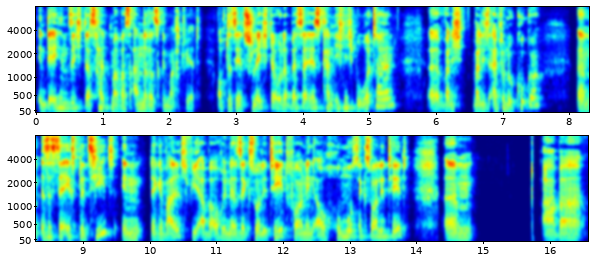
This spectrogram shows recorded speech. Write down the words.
in der Hinsicht, dass halt mal was anderes gemacht wird. Ob das jetzt schlechter oder besser ist, kann ich nicht beurteilen, äh, weil ich weil einfach nur gucke. Ähm, es ist sehr explizit in der Gewalt, wie aber auch in der Sexualität, vor allen Dingen auch Homosexualität. Ähm, aber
